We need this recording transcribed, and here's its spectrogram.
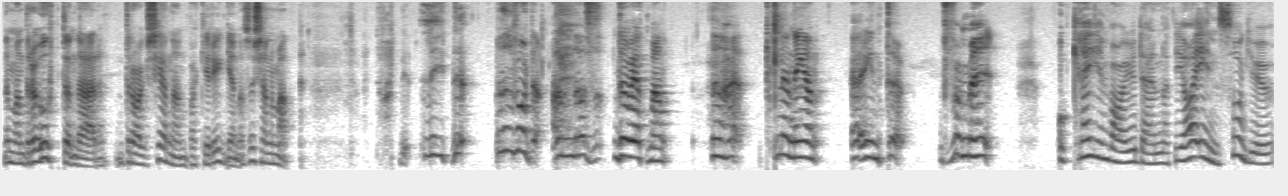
När man drar upp den där dragkedjan bak i ryggen och så känner man "Nu vart det lite svårt att andas. Då vet man den här klänningen är inte för mig. Och grejen var ju den att jag insåg ju,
